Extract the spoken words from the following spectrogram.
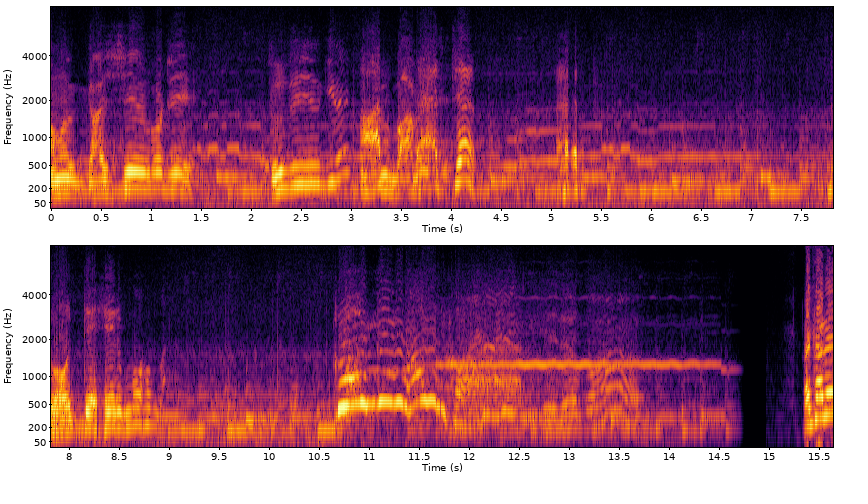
আমার গাছের বটে। তুই কি রে? আর আচ্ছা। তোর কয় এখানে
